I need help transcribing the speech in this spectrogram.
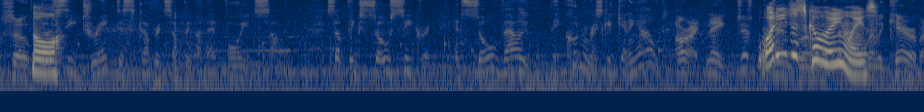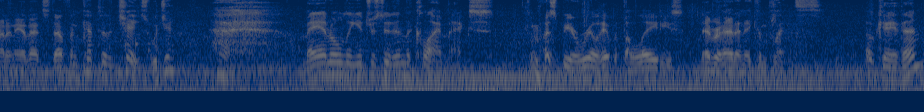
so... No. You see, Drake discovered something on that voyage, Sully. Something so secret and so valuable, they couldn't risk it getting out. All right, Nate, just... What do you pretend for a discover that anyways? don't really care about any of that stuff and cut to the chase, would you? Man only interested in the climax. He must be a real hit with the ladies. Never had any complaints. Okay, then.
